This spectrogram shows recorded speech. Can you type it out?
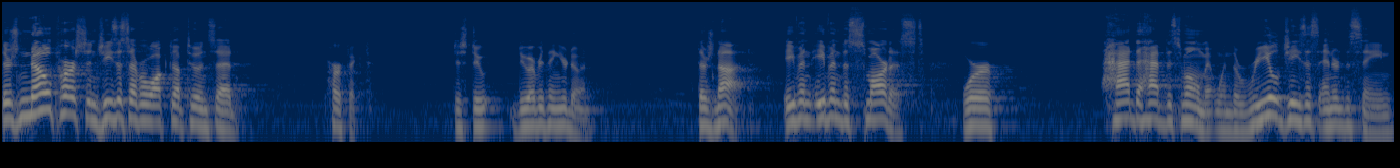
There's no person Jesus ever walked up to and said, Perfect. Just do, do everything you're doing. There's not. Even, even the smartest were had to have this moment when the real Jesus entered the scene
